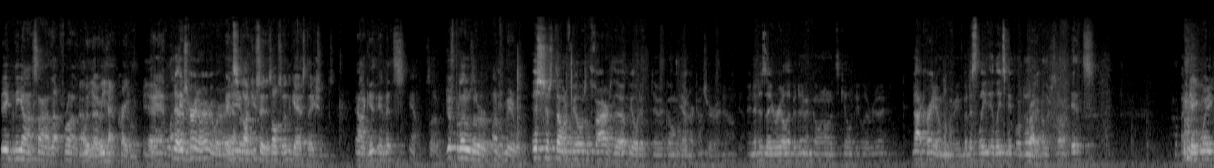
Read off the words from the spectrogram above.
big neon signs out front of the Oh, yeah, we have Kratom, yeah. And like, Yeah, there's and- kratom everywhere. And yeah. like you said, it's also in the gas stations. And like it, and it's, you know, so just for those that are unfamiliar with it. It's just throwing fuel to the fire to the opioid epidemic going on Yep. in our country right now. And it is a real epidemic going on. It's killing people every day. Not kratom, I mean, but it's lead, it leads people to Right. other stuff. It's a gateway,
